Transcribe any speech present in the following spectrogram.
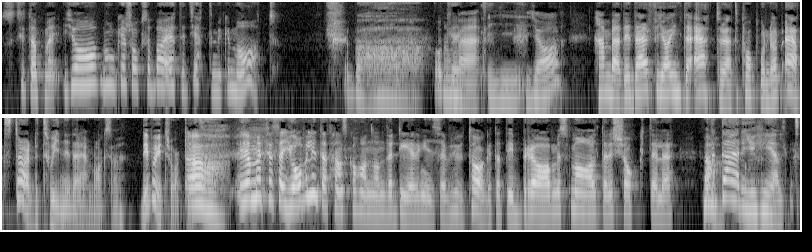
Så tittar han på mig. Ja, men hon kanske också bara ätit jättemycket mat. Jag bara, ah, okej. Okay. Ja. Han bara, det är därför jag inte äter och äter popcorn. Du har ätstörd Tweenie där hemma också. Det var ju tråkigt. Oh. Ja men för så här, jag vill inte att han ska ha någon värdering i sig överhuvudtaget. Att det är bra med smalt eller tjockt eller... Men det där är ju helt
